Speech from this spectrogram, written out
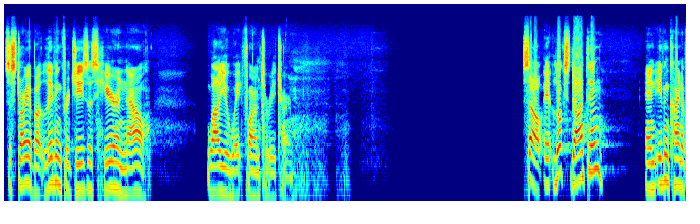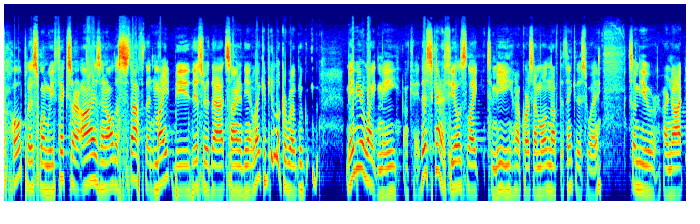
It's a story about living for Jesus here and now while you wait for him to return. So it looks daunting and even kind of hopeless when we fix our eyes on all the stuff that might be this or that sign of the end. Like if you look around, maybe you're like me. Okay, this kind of feels like to me, of course, I'm old enough to think this way. Some of you are not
